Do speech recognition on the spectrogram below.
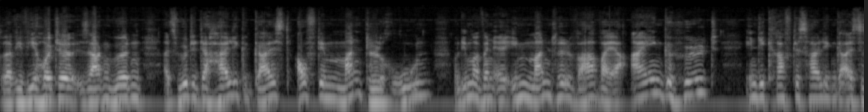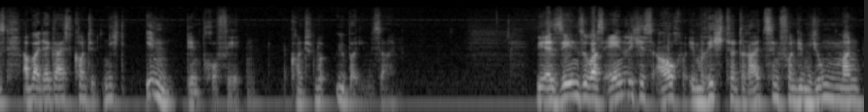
oder wie wir heute sagen würden, als würde der Heilige Geist auf dem Mantel ruhen und immer wenn er im Mantel war, war er eingehüllt in die Kraft des Heiligen Geistes, aber der Geist konnte nicht in den Propheten, er konnte nur über ihm sein. Wir sehen sowas ähnliches auch im Richter 13 von dem jungen Mann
